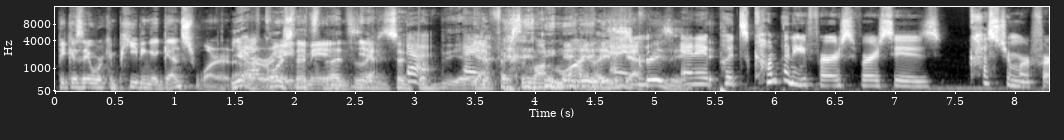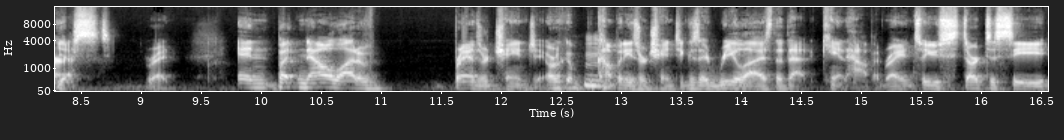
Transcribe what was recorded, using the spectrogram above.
because they were competing against one another. Yeah, of course. Right? That's, I mean, that's like, yeah. so yeah. The, yeah. affects the bottom line. Like, it's crazy. And it puts company first versus customer first. Yes, right. And but now a lot of brands are changing or mm. companies are changing because they realize that that can't happen right and so you start to see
